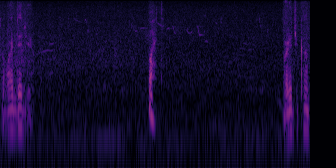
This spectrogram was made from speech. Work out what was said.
So why did you? What? Where did you come?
